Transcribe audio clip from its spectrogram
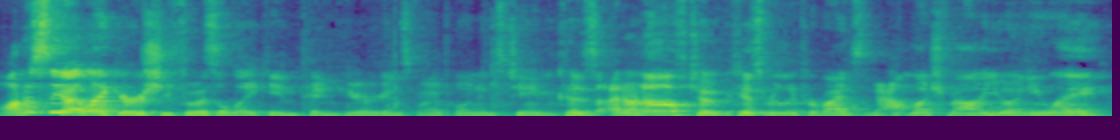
Honestly, I like Urshifu as a late game pin here against my opponent's team, because I don't know if Togekiss really provides that much value anyway,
